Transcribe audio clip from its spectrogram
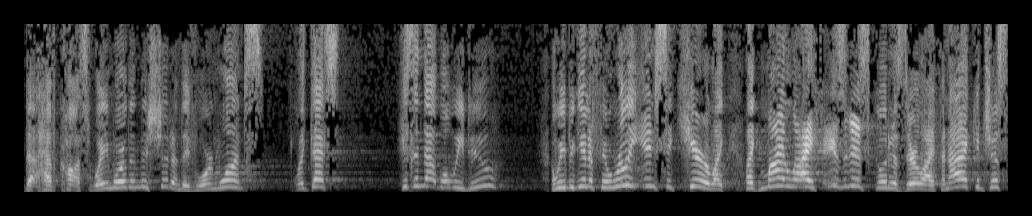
that have cost way more than they should and they've worn once. Like that's, isn't that what we do? And we begin to feel really insecure, like, like my life isn't as good as their life, and I could just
